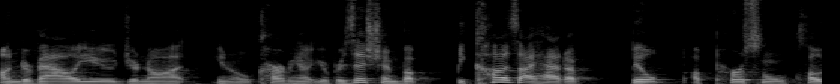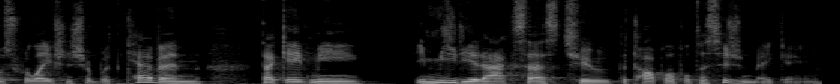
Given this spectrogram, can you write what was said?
undervalued, you're not you know carving out your position. But because I had a built a personal close relationship with Kevin, that gave me immediate access to the top level decision making.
